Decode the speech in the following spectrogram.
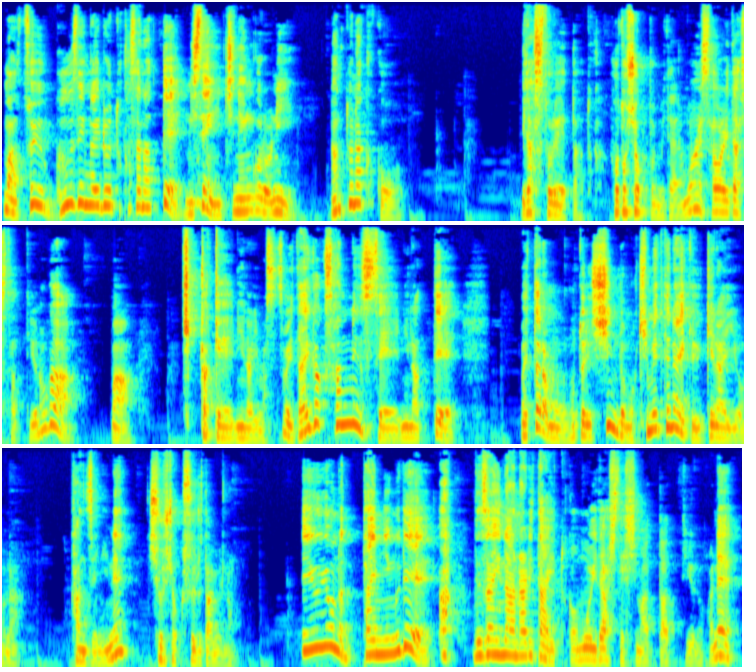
まあそういう偶然がいろいろと重なって2001年頃になんとなくこう、イラストレーターとか、フォトショップみたいなものに触り出したっていうのが、まあ、きっかけになります。つまり大学3年生になって、まあ、言ったらもう本当に進路も決めてないといけないような、完全にね、就職するためのっていうようなタイミングで、あ、デザイナーなりたいとか思い出してしまったっていうのがね、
